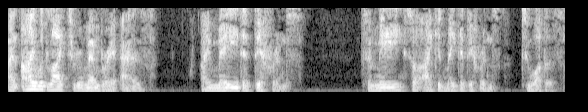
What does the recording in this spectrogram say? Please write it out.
And I would like to remember it as I made a difference to me so I could make a difference to others.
